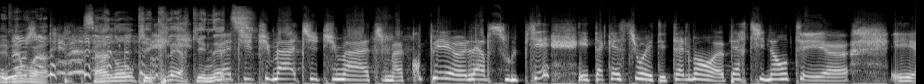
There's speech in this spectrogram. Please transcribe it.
Eh bien voilà, c'est un nom qui est clair, qui est net. Bah, tu, tu m'as tu, tu m'as tu m'as coupé euh, l'herbe sous le pied et ta question était tellement pertinente et et,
